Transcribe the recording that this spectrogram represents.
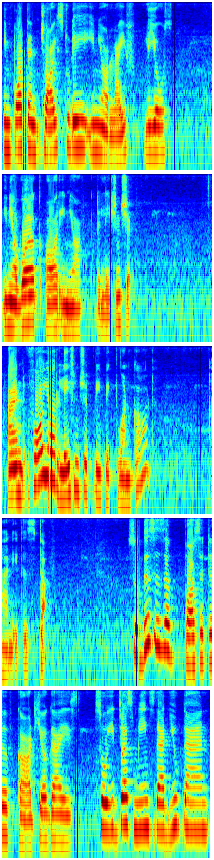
important choice today in your life. Leos in your work or in your relationship. And for your relationship, we picked one card and it is tough. So, this is a positive card here, guys. So, it just means that you can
